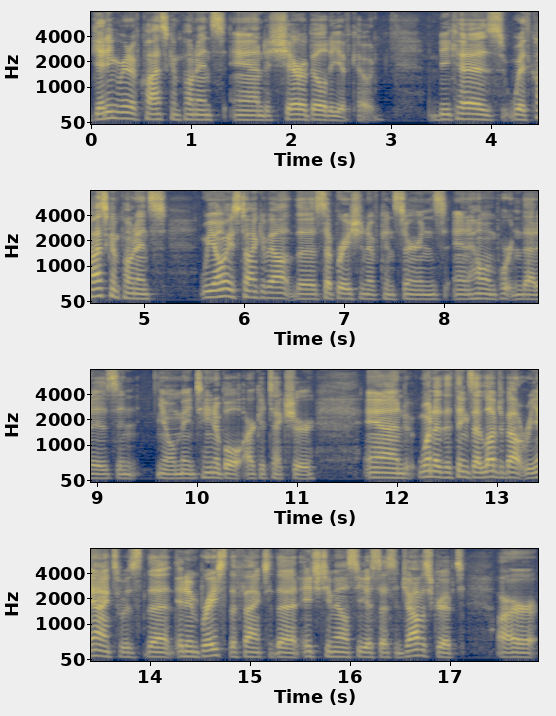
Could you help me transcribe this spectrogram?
getting rid of class components and shareability of code. Because with class components, we always talk about the separation of concerns and how important that is in you know maintainable architecture. And one of the things I loved about React was that it embraced the fact that HTML, CSS, and JavaScript are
